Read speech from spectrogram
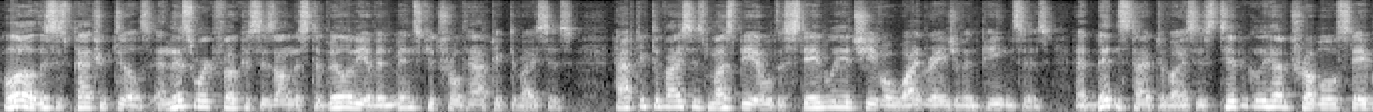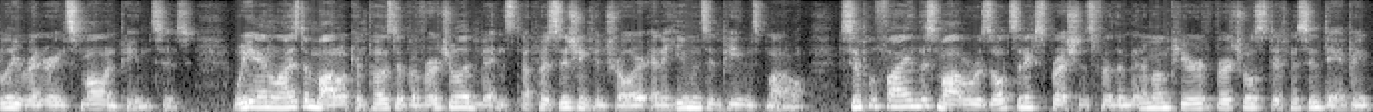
Hello, this is Patrick Dills, and this work focuses on the stability of admittance-controlled haptic devices. Haptic devices must be able to stably achieve a wide range of impedances. Admittance-type devices typically have trouble stably rendering small impedances. We analyzed a model composed of a virtual admittance, a position controller, and a human's impedance model. Simplifying this model results in expressions for the minimum pure virtual stiffness and damping,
